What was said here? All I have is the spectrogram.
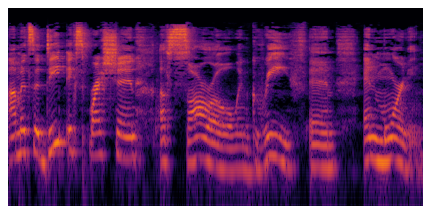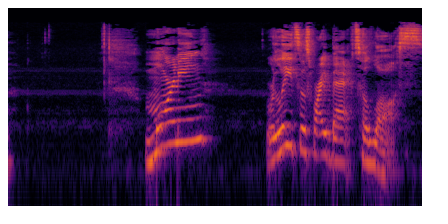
um, it's a deep expression of sorrow and grief and and mourning. Mourning leads us right back to loss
